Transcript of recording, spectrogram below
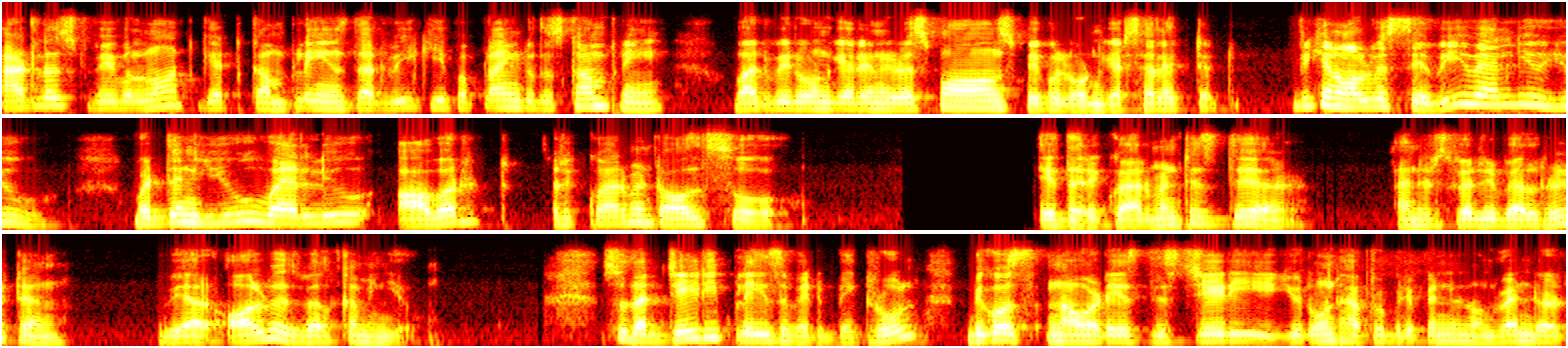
at least we will not get complaints that we keep applying to this company but we don't get any response people don't get selected we can always say we value you, but then you value our requirement also. If the requirement is there and it's very well written, we are always welcoming you. So that JD plays a very big role because nowadays this JD, you don't have to be dependent on vendor.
